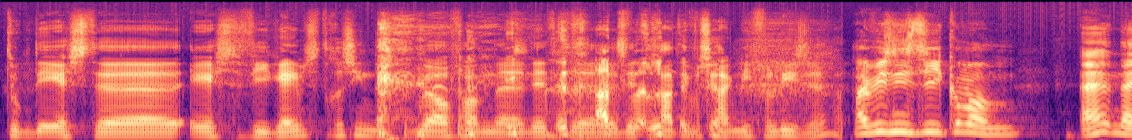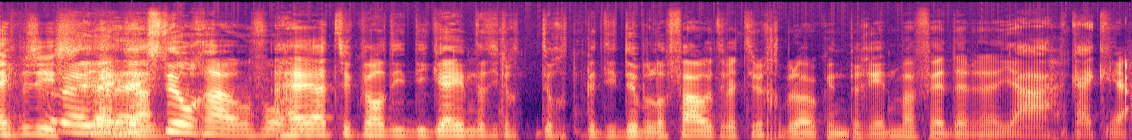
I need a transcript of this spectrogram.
Toen ik de eerste, eerste vier games had gezien, dacht ik wel van, eh, dit, Dit eh, gaat dit gaat hij waarschijnlijk niet verliezen. Hij wist niet dat hij kwam. Eh? Nee, precies. Nee, Nee, jij nee. bent stilgehouden voor Hij had natuurlijk wel die, die game dat hij nog, nog met die dubbele fout werd teruggebroken in het begin. Maar verder, eh, ja, kijk, Ja.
